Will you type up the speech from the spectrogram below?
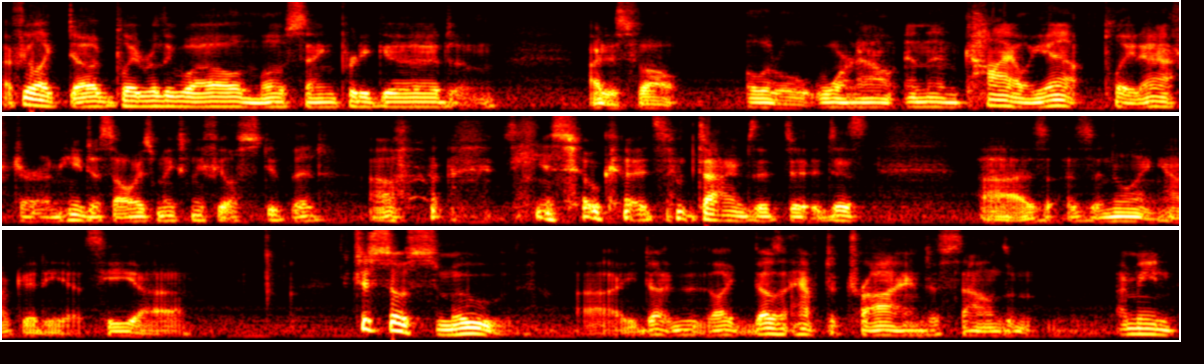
I feel like Doug played really well and Mo sang pretty good, and I just felt a little worn out. And then Kyle Yap played after, and he just always makes me feel stupid. Uh, he is so good sometimes. It, it just uh, is, is, annoying how good he is. He uh, just so smooth. Uh, he does, like doesn't have to try and just sounds. I mean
